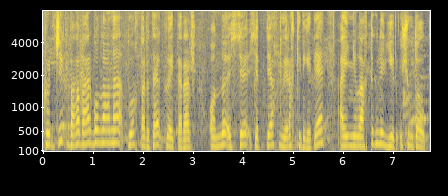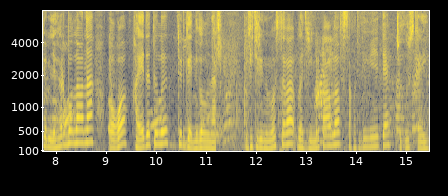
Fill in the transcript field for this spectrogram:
Кырджик бага бар боллагына туох барыта кыйтарар. Онно өссө сөптөх үйрак кинигете айнылақты күлелер учуутал көмлөһөр боллагына ого кайда тылы түргени кылынар. Екатерина Мостова, Владимир Павлов, Сақаты Чекускай.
